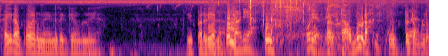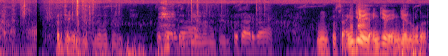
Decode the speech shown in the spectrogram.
சைடாக போயிருந்தேன் எடுத்துக்கிட்டே உள்ளே. இப்போ ரெடியாக இருந்தேன் பொண்ணு பொண்ணு டபுள்டா. முட்டை டபுள்டா. ம் புதுசு. அங்கேயே வை அங்கேயே வை அங்கேயே வந்து ஓடுவார்.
